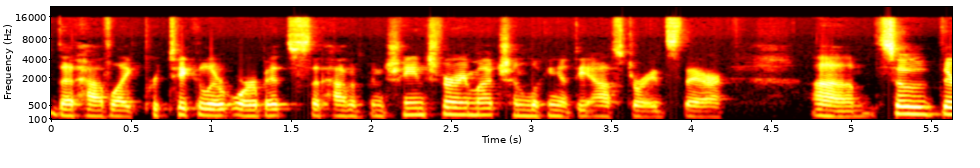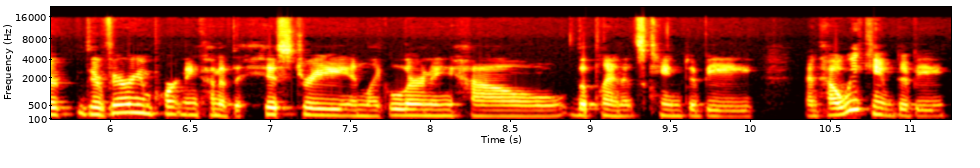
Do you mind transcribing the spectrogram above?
that have like particular orbits that haven't been changed very much and looking at the asteroids there. Um, so they're they're very important in kind of the history and like learning how the planets came to be and how we came to be.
